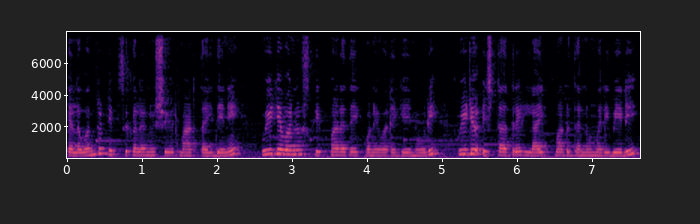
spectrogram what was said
ಕೆಲವೊಂದು ಟಿಪ್ಸ್ಗಳನ್ನು ಶೇರ್ ಮಾಡ್ತಾ ಇದ್ದೇನೆ. ವಿಡಿಯೋವನ್ನು ಸ್ಕಿಪ್ ಮಾಡದೆ ಕೊನೆವರೆಗೆ ನೋಡಿ. ವಿಡಿಯೋ ಇಷ್ಟ ಆದರೆ ಲೈಕ್ ಮಾಡೋದನ್ನು ಮರಿಬೇಡಿ.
